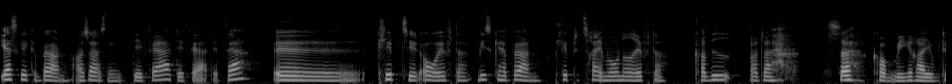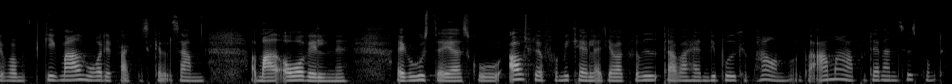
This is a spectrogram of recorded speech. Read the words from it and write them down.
jeg skal ikke have børn, og så er sådan, det er fair, det er fair, det er fair. Øh, klip til et år efter, vi skal have børn, klip til tre måneder efter, gravid, og der så kom Mira jo. Det var, gik meget hurtigt faktisk alt sammen, og meget overvældende. Og jeg kan huske, da jeg skulle afsløre for Michael, at jeg var gravid, der var han, vi boede i København på Amager på det andet tidspunkt.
